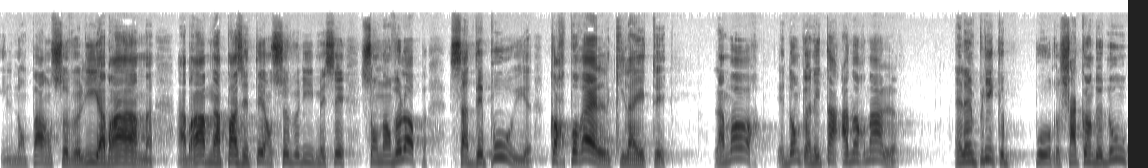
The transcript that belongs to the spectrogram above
Ils n'ont pas enseveli Abraham. Abraham n'a pas été enseveli, mais c'est son enveloppe, sa dépouille corporelle qu'il a été. La mort est donc un état anormal. Elle implique pour chacun de nous,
